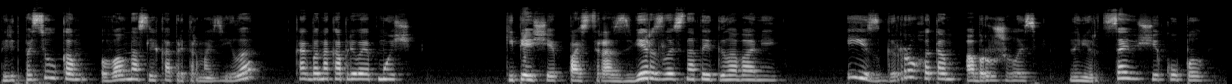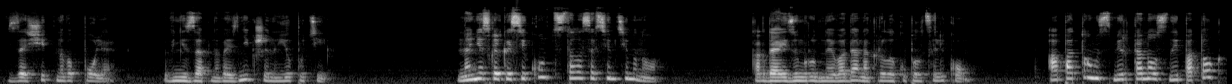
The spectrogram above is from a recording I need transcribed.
Перед поселком волна слегка притормозила, как бы накапливая мощь. Кипящая пасть разверзлась над их головами и с грохотом обрушилась на мерцающий купол защитного поля, внезапно возникший на ее пути. На несколько секунд стало совсем темно, когда изумрудная вода накрыла купол целиком. А потом смертоносный поток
